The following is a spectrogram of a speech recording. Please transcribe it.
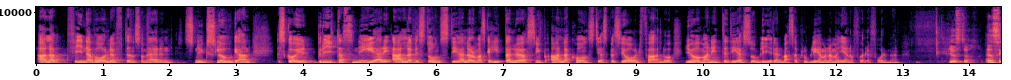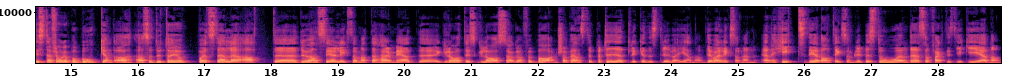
Alla fina vallöften som är en snygg slogan ska ju brytas ner i alla beståndsdelar och man ska hitta lösning på alla konstiga specialfall. Och gör man inte det så blir det en massa problem när man genomför reformen. Just det. En sista fråga på boken då. Alltså du tar ju upp på ett ställe att Eh, du anser liksom att det här med eh, gratis glasögon för barn som Vänsterpartiet lyckades driva igenom, det var liksom en, en hit. Det är någonting som blir bestående, som faktiskt gick igenom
